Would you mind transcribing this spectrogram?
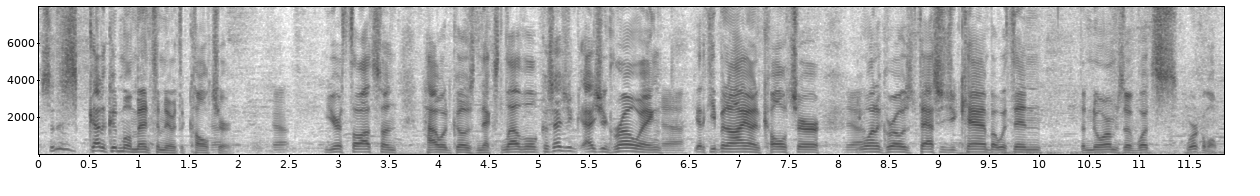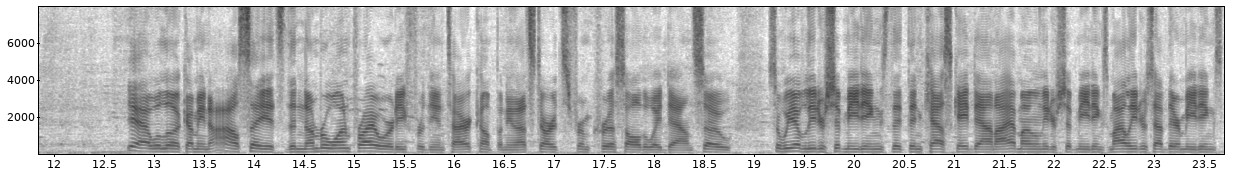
So this has got a good momentum there with the culture. yeah. Your thoughts on how it goes next level? Because as you as you're growing, Yeah. you got to keep an eye on culture. Yeah. You want to grow as fast as you can, but within the norms of what's workable. Yeah, well, look, I mean, I'll say it's the number one priority for the entire company. and That starts from Chris all the way down. So, so we have leadership meetings that then cascade down. I have my own leadership meetings. My leaders have their meetings.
